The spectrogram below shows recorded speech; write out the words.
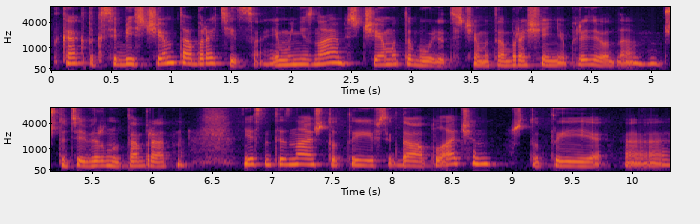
как-то к себе с чем-то обратиться. И мы не знаем, с чем это будет, с чем это обращение придет, да, что тебе вернут обратно. Если ты знаешь, что ты всегда оплачен, что ты э,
